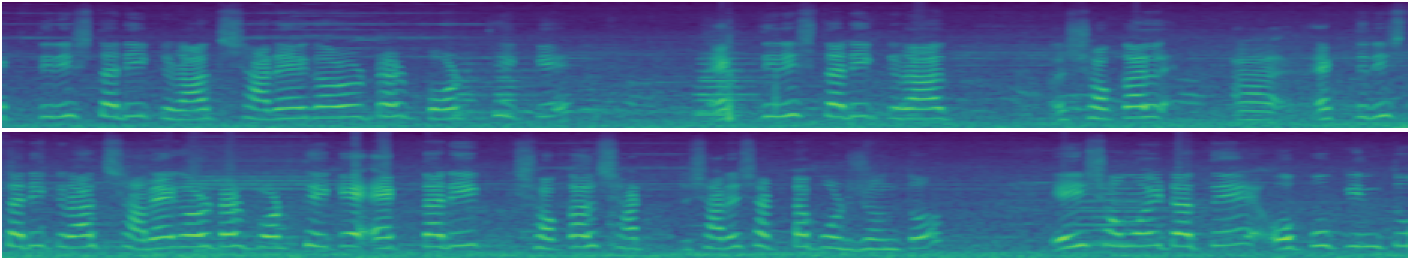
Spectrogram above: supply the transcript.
একত্রিশ তারিখ রাত সাড়ে এগারোটার পর থেকে একত্রিশ তারিখ রাত সকাল একত্রিশ তারিখ রাত সাড়ে এগারোটার পর থেকে এক তারিখ সকাল সাত, সাড়ে সাতটা পর্যন্ত। এই সময়টাতে অপু কিন্তু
